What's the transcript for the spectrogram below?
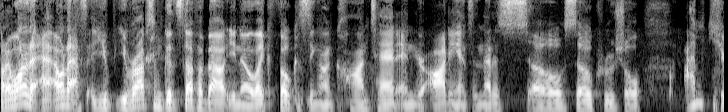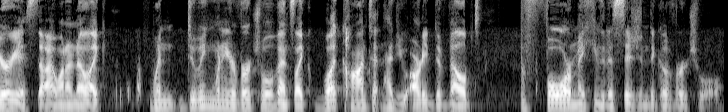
but I wanted to, I want to ask you. You brought up some good stuff about you know like focusing on content and your audience, and that is so so crucial. I'm curious though. I want to know like when doing one of your virtual events, like what content had you already developed before making the decision to go virtual?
